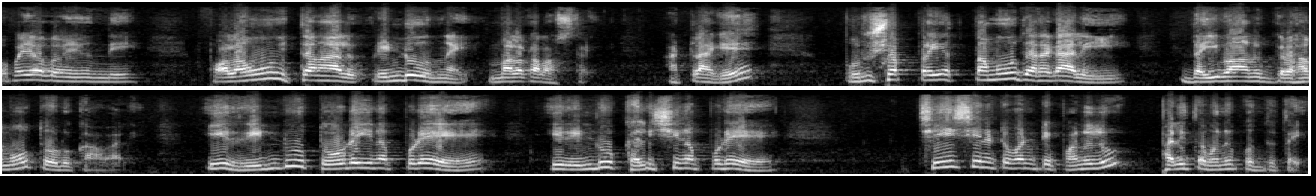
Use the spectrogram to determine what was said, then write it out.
ఉపయోగం ఏముంది? పొలము విత్తనాలు రెండూ ఉన్నాయి మొలకలు వస్తాయి. అట్లాగే పురుష ప్రయత్నము జరగాలి దైవానుగ్రహము తోడు కావాలి. ఈ రెండూ తోడైనప్పుడే ఈ రెండూ కలిసినప్పుడే చేసినటువంటి పనులు ఫలితమును పొందుతాయి.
